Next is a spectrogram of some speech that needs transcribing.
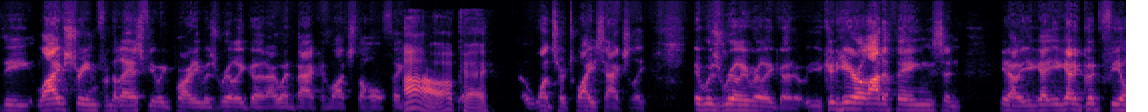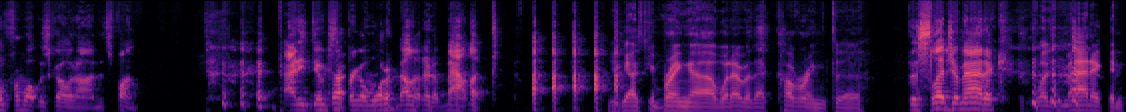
the live stream from the last viewing party was really good. I went back and watched the whole thing oh, okay. once or twice actually. It was really really good. You could hear a lot of things, and you know you got you got a good feel for what was going on. It's fun. Patty Dukes to bring a watermelon and a mallet. You guys can bring uh, whatever that covering to The sledge-o-matic. Sledge-o-matic and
